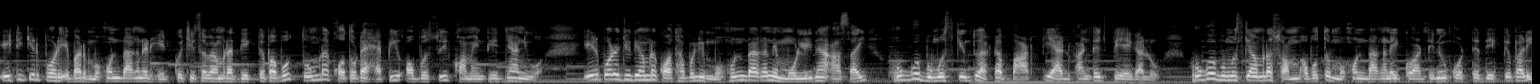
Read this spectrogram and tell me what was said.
এটিকের পর এবার মোহনবাগানের হেড কোচ হিসাবে আমরা দেখতে পাবো। তোমরা কতটা হ্যাপি অবশ্যই কমেন্টে জানিও। এরপরে যদি আমরা কথা বলি মোহনবাগানে মলিনা আসাই হুগো বুমস কিন্তু একটা বাড়তি অ্যাডভান্টেজ পেয়ে গেল। হুগো বুমসকে আমরা সম্ভবত মোহনবাগানে কন্টিনিউ করতে দেখতে পারি।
